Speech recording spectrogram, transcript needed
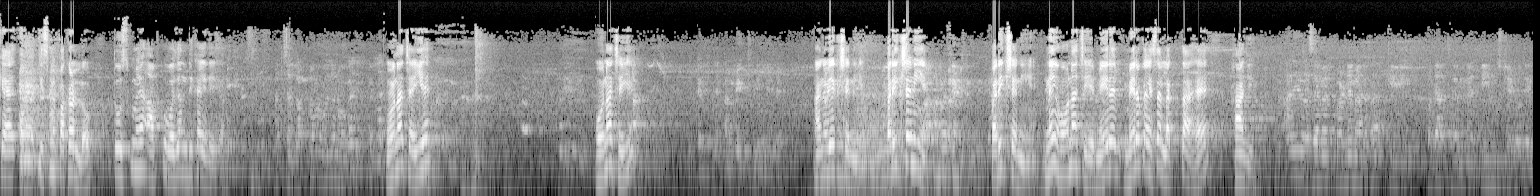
क्या किसमें पकड़ लो तो उसमें आपको वज़न दिखाई देगा। अच्छा में वज़न होगा होना चाहिए। होना चाहिए। अन्वेक्षणीय। है परीक्षणीय। परीक्षणीय। नहीं होना चाहिए। मेरे मेरे को ऐसा लगता है। हाँ जी। पढ़ने में था कि पदार्थ में तीन स्टेट होते हैं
